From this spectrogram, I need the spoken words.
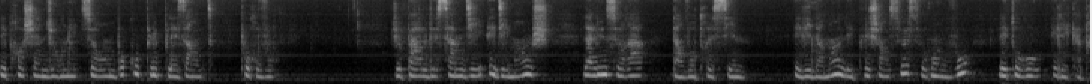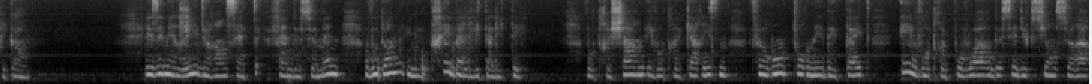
les prochaines journées seront beaucoup plus plaisantes pour vous. je parle de samedi et dimanche, la lune sera dans votre signe. Évidemment, les plus chanceux seront vous, les taureaux et les capricornes. Les énergies durant cette fin de semaine vous donnent une très belle vitalité. Votre charme et votre charisme feront tourner des têtes et votre pouvoir de séduction sera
